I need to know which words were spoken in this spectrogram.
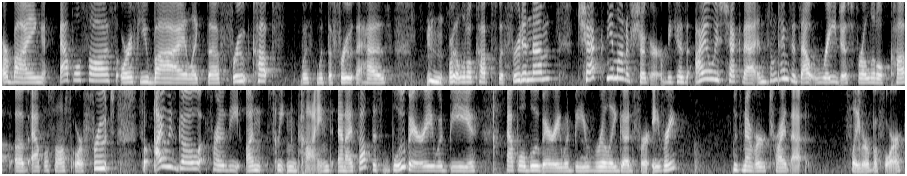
are buying applesauce or if you buy like the fruit cups with, with the fruit that has or the little cups with fruit in them, check the amount of sugar because I always check that and sometimes it's outrageous for a little cup of applesauce or fruit. So I always go for the unsweetened kind and I thought this blueberry would be, apple blueberry would be really good for Avery. We've never tried that flavor before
